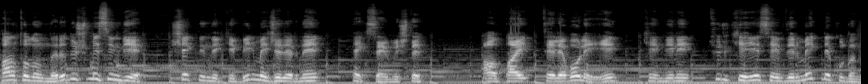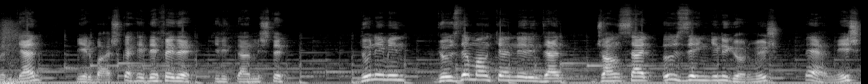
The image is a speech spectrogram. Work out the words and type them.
pantolonları düşmesin diye şeklindeki bilmecelerini pek sevmişti. Alpay televoleyi kendini Türkiye'ye sevdirmekle kullanırken bir başka hedefe de kilitlenmişti. Dönemin gözde mankenlerinden Cansel Özzengin'i görmüş, beğenmiş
